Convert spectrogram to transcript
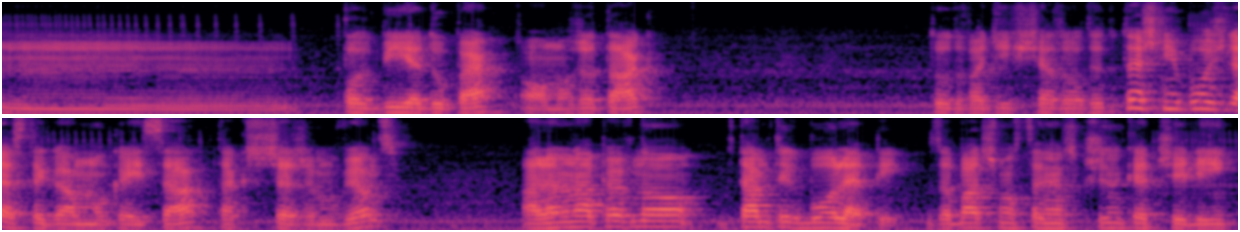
mm, podbije dupę. O, może tak. Tu 20 zł. To też nie było źle z tego Ammo Case'a, tak szczerze mówiąc. Ale na pewno tamtych było lepiej. Zobaczmy ostatnią skrzynkę, czyli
